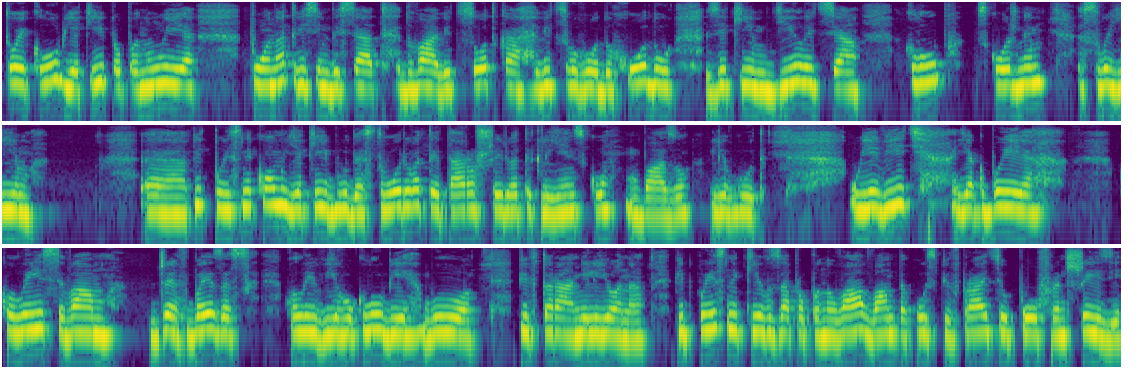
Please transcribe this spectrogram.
той клуб, який пропонує понад 82% від свого доходу, з яким ділиться клуб з кожним своїм. е, Підписником, який буде створювати та розширювати клієнтську базу Livegood. Уявіть, якби колись вам Джеф Безос, коли в його клубі було півтора мільйона підписників, запропонував вам таку співпрацю по франшизі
